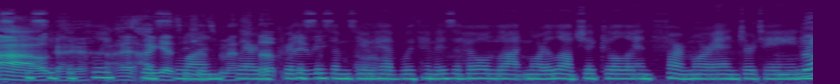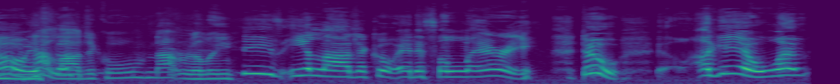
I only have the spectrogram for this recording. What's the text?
Ah, okay. Specifically, I, I this guess he just one, messed where the up. maybe? criticisms you Oh. have with him is a whole lot more logical and far more entertaining. No, it's Not logical, not really. He's illogical and it's hilarious. Dude, again, what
